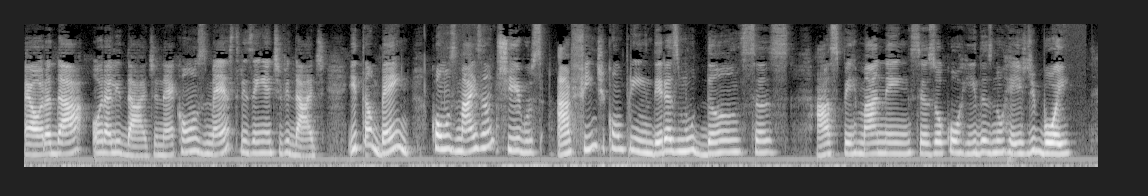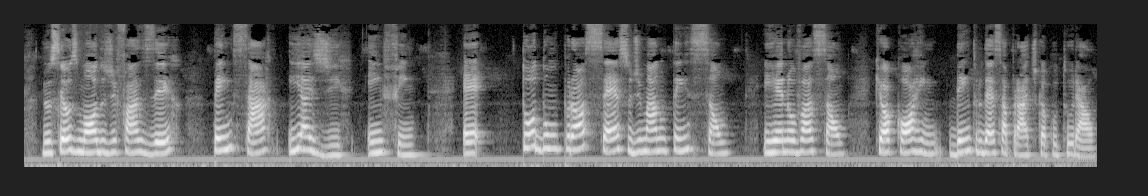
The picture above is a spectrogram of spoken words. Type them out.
é hora da oralidade, né? Com os mestres em atividade e também com os mais antigos, a fim de compreender as mudanças, as permanências ocorridas no Reis de Boi, nos seus modos de fazer, pensar e agir, enfim é todo um processo de manutenção e renovação que ocorrem dentro dessa prática cultural.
